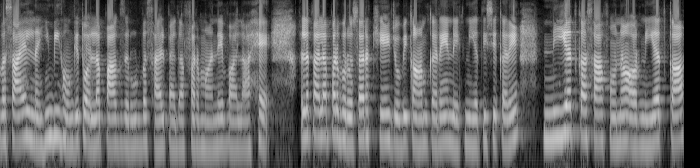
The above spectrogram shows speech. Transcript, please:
वसाइल नहीं भी होंगे तो अल्लाह पाक ज़रूर वसाइल पैदा फरमाने वाला है। अल्लाह ताला पर भरोसा रखें, जो भी काम करें, नेक नियति से करें। नीयत का साफ़ होना और नीयत का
